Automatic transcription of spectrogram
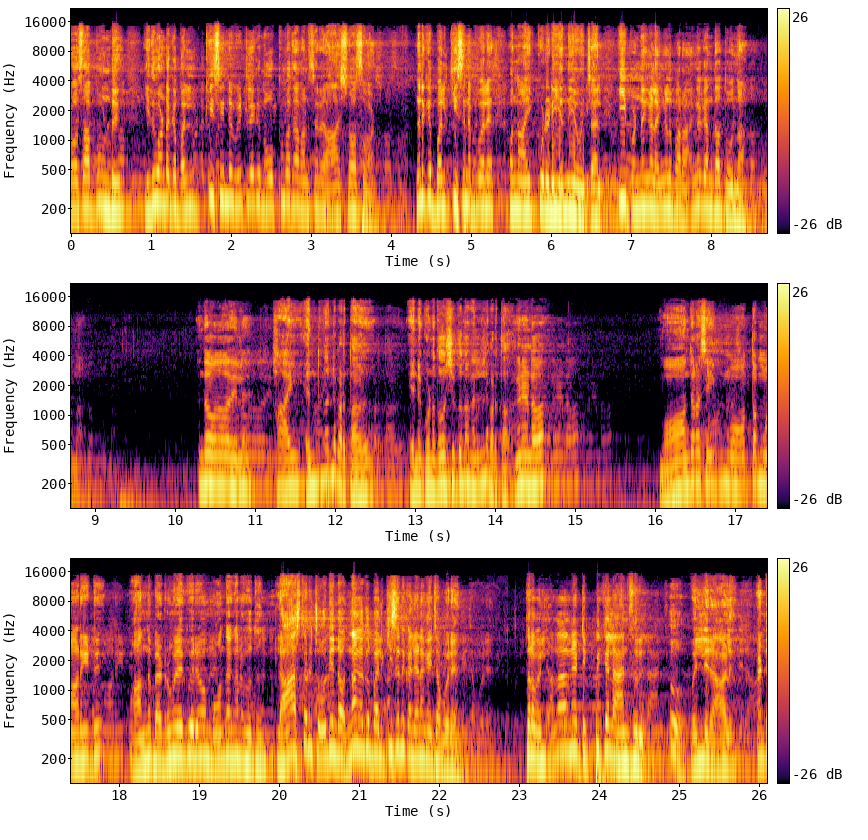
റോസാപ്പൂ ഉണ്ട്. ഇതുകൊണ്ടൊക്കെ ബൽക്കീസിന്റെ വീട്ടിലേക്ക് നോക്കുമ്പോൾ തന്നെ മനസ്സിനൊരു ആശ്വാസമാണ്. നിനക്ക് ബൽക്കീസിനെ പോലെ ഒന്ന് ആയിക്കൂടടി എന്ന് ചോദിച്ചാൽ ഈ പെണ്ണുങ്ങൾ എങ്ങൾ പറ? നിങ്ങൾക്ക് എന്താ തോന്നുക എന്താ തോന്നുന്നത് ഹായ് എന്ത് നല്ല ഭർത്താവ്? എന്നെ ഗുണദോഷിക്കുന്ന നല്ല ഭർത്താവ്. അങ്ങനെ ഉണ്ടാവാ? മോന്തറ ഷേപ്പ് മൊത്തം മാറിയിട്ട് അന്ന് ബെഡ്റൂമിലേക്ക് വരുമ്പോൾ മോന്ത അങ്ങനെ ലാസ്റ്റ് ഒരു ചോദ്യം ഉണ്ടാവും. എന്നാ നിങ്ങൾക്ക് ബൽക്കീസിന് കല്യാണം കഴിച്ചാൽ പോരെ? ഇത്ര വലിയ അതാണ് ടിപ്പിക്കൽ ആൻസർ ഓ വലിയൊരാൾ. രണ്ട്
